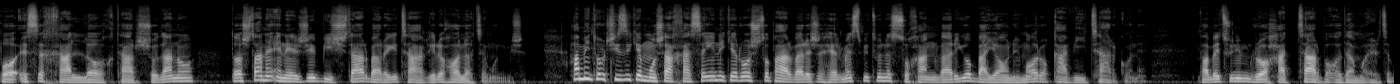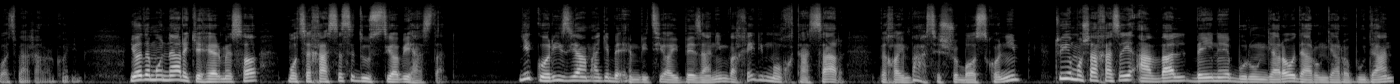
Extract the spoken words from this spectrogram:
باعث خلاقتر شدن و داشتن انرژی بیشتر برای تغییر حالاتمون میشه. همینطور چیزی که مشخصه اینه که رشد و پرورش هرمس می‌تونه سخنوری و بیان ما رو قوی تر کنه و بتونیم راحت تر با آدم ها ارتباط برقرار کنیم. یادمون نره که هرمس ها متخصص دوستیابی هستن. یه گریزی هم اگه به MBTI بزنیم و خیلی مختصر بخوایم بحثش رو باز کنیم توی مشخصه اول بین برونگرا و درونگرا بودن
